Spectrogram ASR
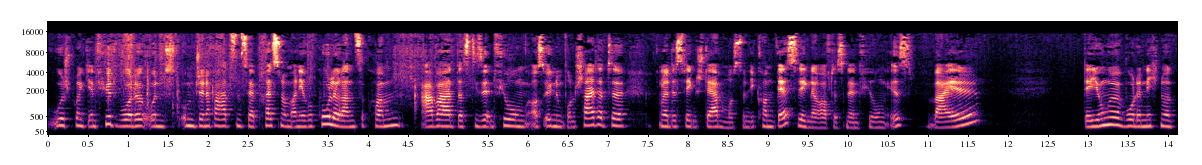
ursprünglich entführt wurde und um Jennifer Hudson zu erpressen, um an ihre Kohle ranzukommen, aber dass diese Entführung aus irgendeinem Grund scheiterte und er deswegen sterben musste. Und die kommen deswegen darauf, dass es eine Entführung ist, weil der Junge wurde nicht nur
